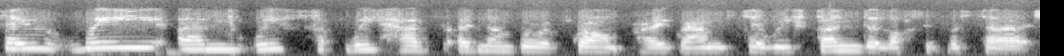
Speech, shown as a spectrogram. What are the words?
so we um, we we have a number of grant programs. So we fund a lot of research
